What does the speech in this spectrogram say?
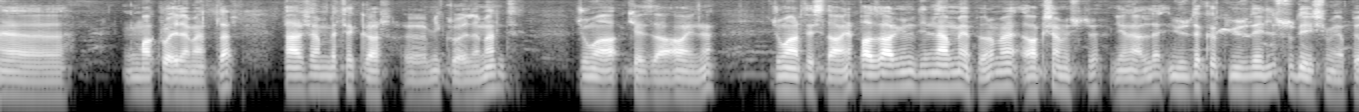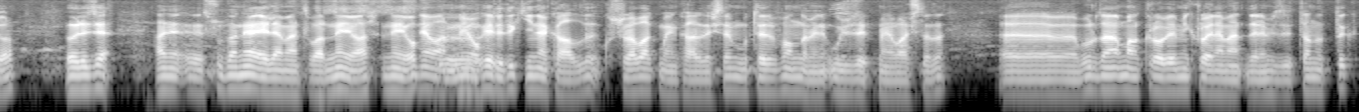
ee, makro elementler. Perşembe tekrar e, mikro element. Cuma keza aynı. Cumartesi de aynı. Pazar günü dinlenme yapıyorum ve akşamüstü genelde %40 %50 su değişimi yapıyorum. Böylece hani e, suda ne element var ne var ne yok. Ne var ne yok dedik yine kaldı. Kusura bakmayın kardeşlerim bu telefon da beni uyuz etmeye başladı. Ee, burada makro ve mikro elementlerimizi tanıttık.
